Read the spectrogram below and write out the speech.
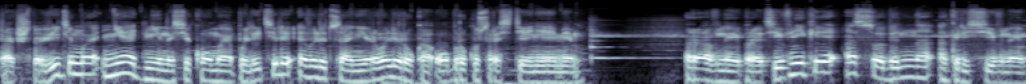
так что, видимо, не одни насекомые-опылители эволюционировали рука об руку с растениями. Равные противники особенно агрессивны.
